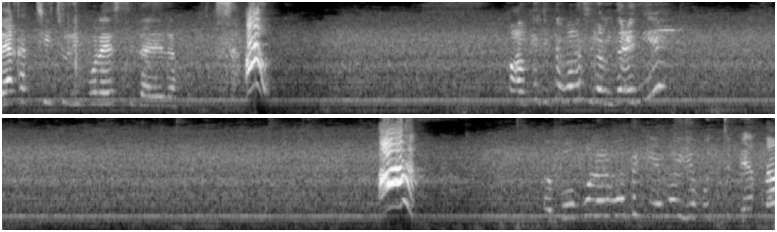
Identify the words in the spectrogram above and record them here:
দেখাচ্ছি, চুরি পরে এসছি, তাই দেখো। কালকে দিতে বলেছিলাম, দেয়নি? বকুলের মধ্যে কেন ইয়ে করছে ব্যথা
